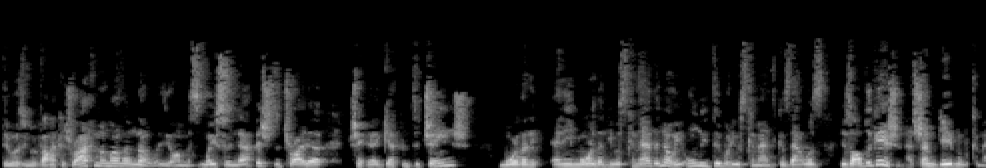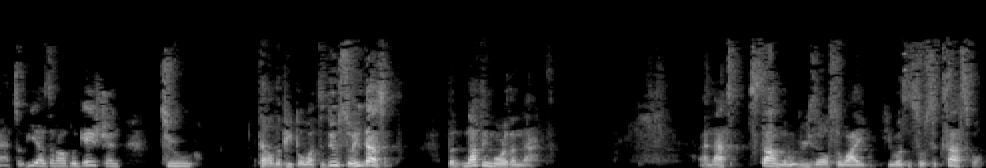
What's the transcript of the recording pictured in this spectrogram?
There was Mavakish Rachim No, was he on Meiser Nefesh to try to uh, get them to change? more than any more than he was commanded. No, he only did what he was commanded because that was his obligation. Hashem gave him a command, so he has an obligation to tell the people what to do, so he doesn't. But nothing more than that. And that's Stam, the reason also why he wasn't so successful.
